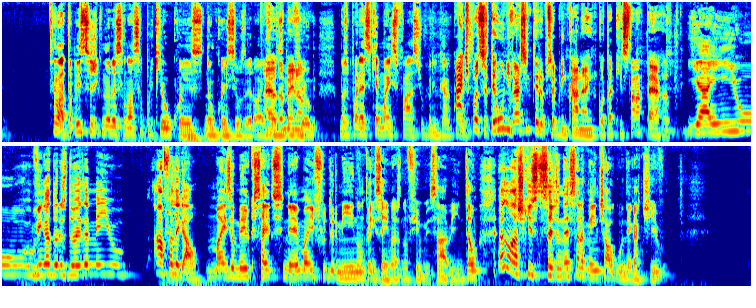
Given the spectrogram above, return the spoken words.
Sei lá, talvez seja ignorância nossa porque eu conheço, não conheci os heróis Ah, eu também do não. filme. Mas me parece que é mais fácil brincar com Ah, eles. tipo, você tem um universo inteiro pra você brincar, né? Enquanto aqui está na Terra. E aí o Vingadores 2 é meio. Ah, foi legal. Mas eu meio que saí do cinema e fui dormir e não pensei mais no filme, sabe? Então, eu não acho que isso seja necessariamente algo negativo.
